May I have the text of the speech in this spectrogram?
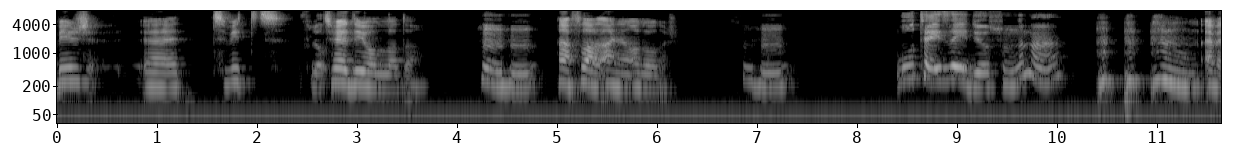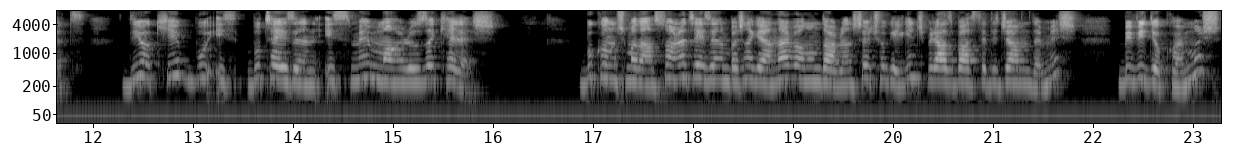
bir e, tweet Flo. thread'i yolladı. Hı hı. Ha Flower aynen o da olur. Hı hı. Bu teyze diyorsun değil mi? evet. Diyor ki bu is- bu teyzenin ismi Mahruza Keleş. Bu konuşmadan sonra teyzenin başına gelenler ve onun davranışları çok ilginç. Biraz bahsedeceğim demiş. Bir video koymuş.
